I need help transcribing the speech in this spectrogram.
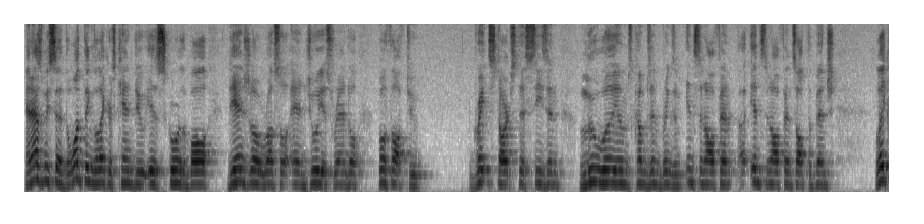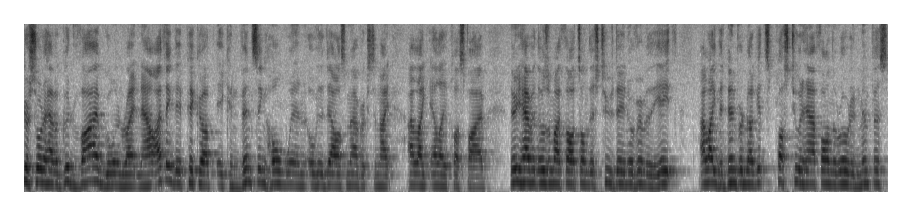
And as we said, the one thing the Lakers can do is score the ball. D'Angelo Russell and Julius Randle both off to great starts this season. Lou Williams comes in, brings them instant offense, uh, instant offense off the bench. Lakers sort of have a good vibe going right now. I think they pick up a convincing home win over the Dallas Mavericks tonight. I like LA plus five. There you have it. Those are my thoughts on this Tuesday, November the 8th. I like the Denver Nuggets plus two and a half on the road in Memphis.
